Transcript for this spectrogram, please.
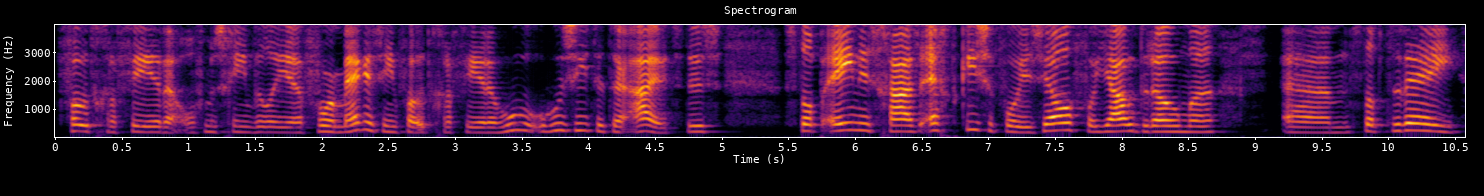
fotograferen. Of misschien wil je voor magazine fotograferen. Hoe, hoe ziet het eruit? Dus stap 1 is ga eens echt kiezen voor jezelf, voor jouw dromen. Um, stap 2,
